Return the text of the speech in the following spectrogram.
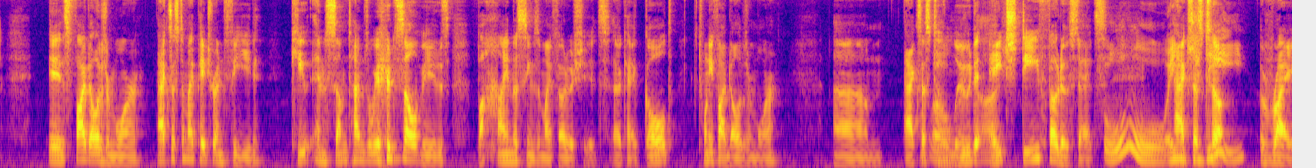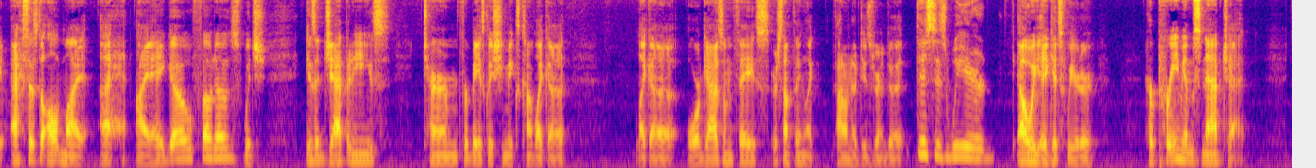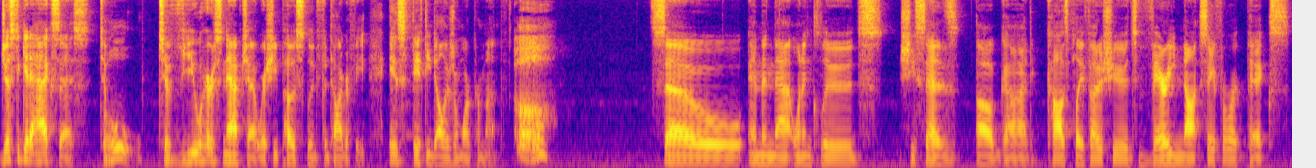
is five dollars or more. Access to my Patreon feed, cute and sometimes weird selfies, behind the scenes of my photo shoots. Okay, gold, twenty five dollars or more. Um, access to Oh lewd. HD photo sets. Ooh, HD. access to right access to all of my uh, Ahegao photos, which is a Japanese term for basically she makes kind of like a like a orgasm face or something. Like I don't know, dudes are into it. This is weird. Oh, it gets weirder. Her premium Snapchat, just to get access to Oh. To view her Snapchat where she posts lewd photography, is fifty dollars or more per month. Oh. So, and then that one includes, she says, oh god, cosplay photo shoots, very not safe for work pics.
